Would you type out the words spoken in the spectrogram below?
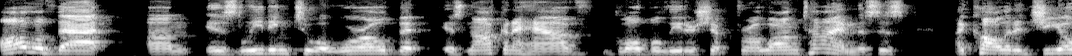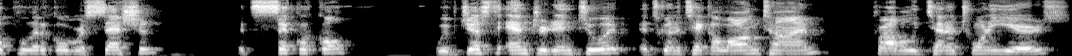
All of that um, is leading to a world that is not going to have global leadership for a long time. This is, I call it a geopolitical recession. It's cyclical. We've just entered into it. It's going to take a long time, probably 10 or 20 years.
